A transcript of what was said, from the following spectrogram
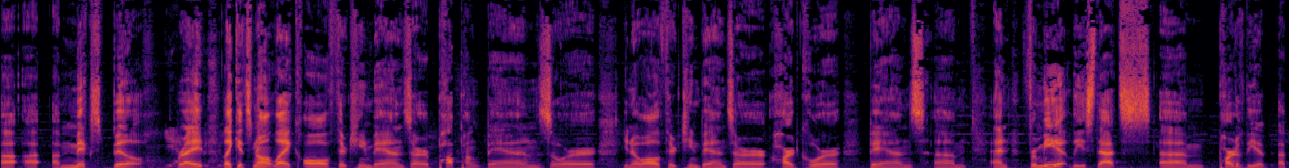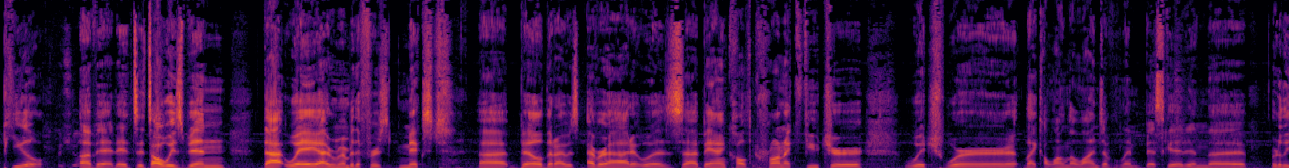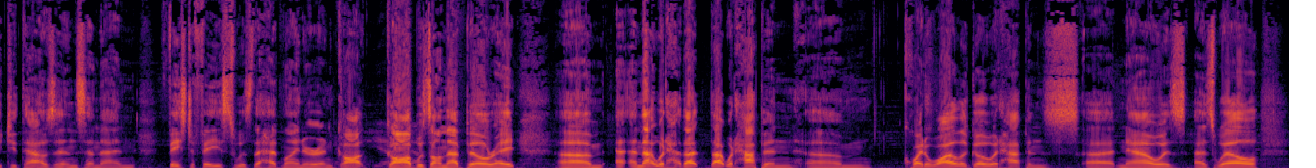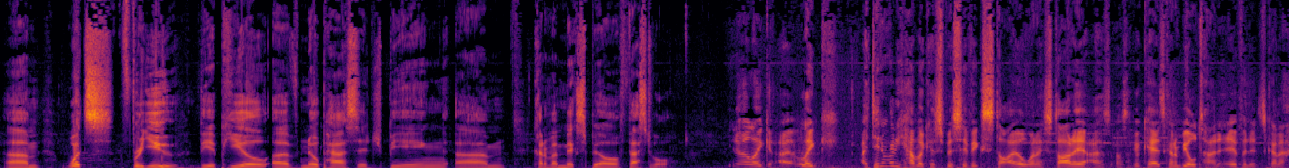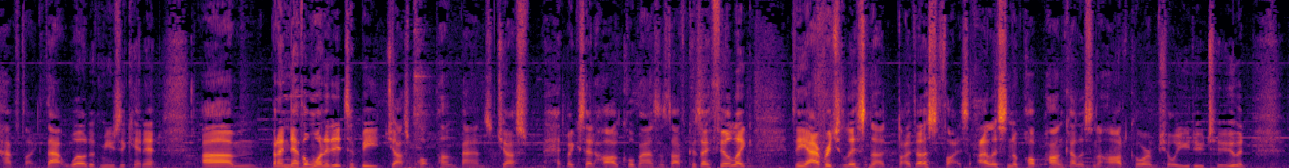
A, a, a mixed bill, Yeah, right? sure. Like it's not like all 13 bands are pop punk bands or you know all 13 bands are hardcore bands. Um, and for me, at least, that's um, part of the a- appeal of it. It's it's always been that way. I remember the first mixed uh, bill that I was ever at. It was a band called Chronic Future, which were like along the lines of Limp Bizkit in the early 2000s, and then Face to Face was the headliner, and Gob, Gob was on that bill, right? Um, a- and, that would ha- that that would happen um, quite a while ago. It happens uh, now as as well. Um, what's for you the appeal of No Passage being um, kind of a mixed bill festival? you know like like I didn't really have like a specific style when I started. I was, I was like, okay, it's going to be alternative and it's going to have like that world of music in it. Um, but I never wanted it to be just pop punk bands, just like I said, hardcore bands and stuff. Because I feel like the average listener diversifies. I listen to pop punk, I listen to hardcore. I'm sure you do too. And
